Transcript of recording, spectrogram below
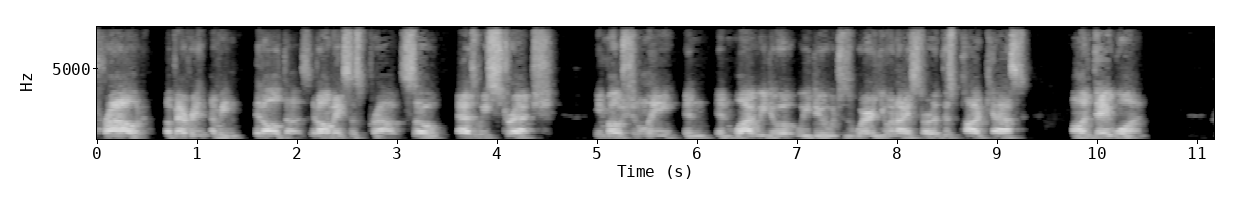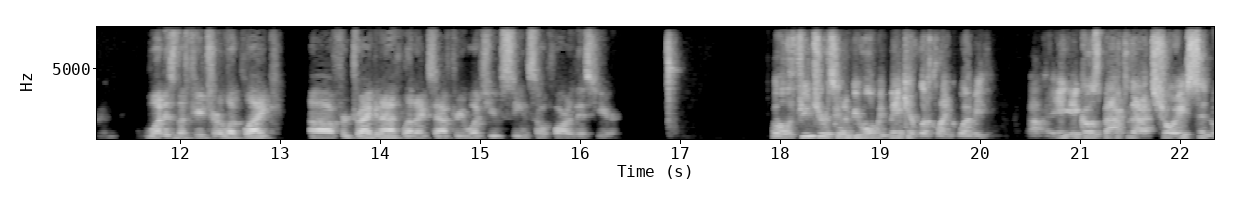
proud of every i mean it all does it all makes us proud so as we stretch emotionally and and why we do what we do which is where you and i started this podcast on day one what does the future look like uh, for dragon athletics after what you've seen so far this year well the future is going to be what we make it look like webby. Uh, it, it, goes back to that choice and,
